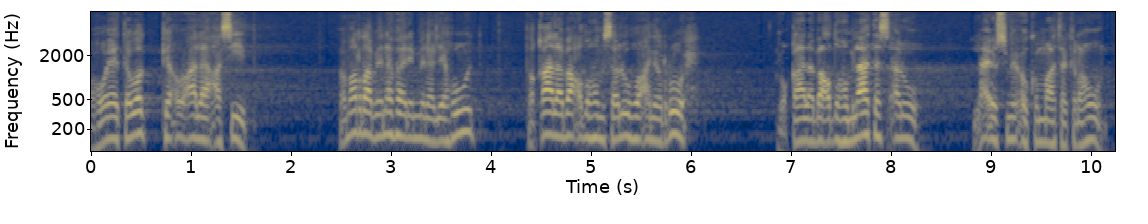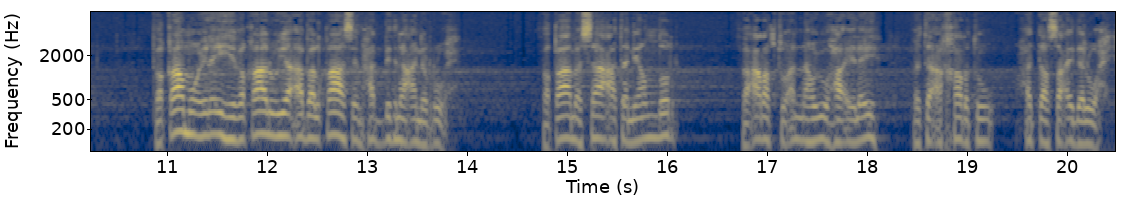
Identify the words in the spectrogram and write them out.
وهو يتوكأ على عسيب. فمر بنفر من اليهود فقال بعضهم سلوه عن الروح وقال بعضهم لا تسألوه لا يسمعكم ما تكرهون فقاموا إليه فقالوا يا أبا القاسم حدثنا عن الروح فقام ساعة ينظر فعرفت أنه يوحى إليه فتأخرت حتى صعد الوحي.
